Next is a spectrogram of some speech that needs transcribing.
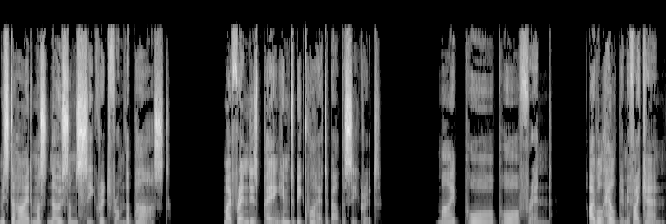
Mr. Hyde must know some secret from the past. My friend is paying him to be quiet about the secret. My poor, poor friend. I will help him if I can.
